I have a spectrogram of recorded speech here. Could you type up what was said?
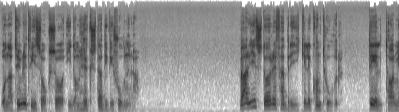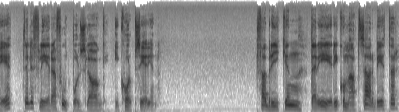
och naturligtvis också i de högsta divisionerna. Varje större fabrik eller kontor deltar med ett eller flera fotbollslag i korpserien. Fabriken där Erik och Mats arbetar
